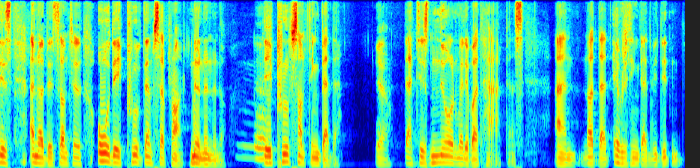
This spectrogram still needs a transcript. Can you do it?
is another something oh they prove themselves wrong. No no no no. They prove something better. Yeah. that is normally what happens. And not that everything that we did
